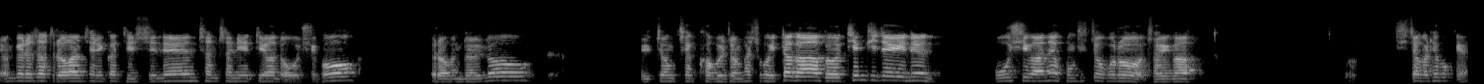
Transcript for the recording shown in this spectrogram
연결해서 들어갈 테니까 DC는 천천히 띄워 놓으시고 여러분들도 일정 체크업을 좀 하시고 이따가 그 팀 PJ는 오후 시간에 공식적으로 저희가 시작을 해볼게요.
